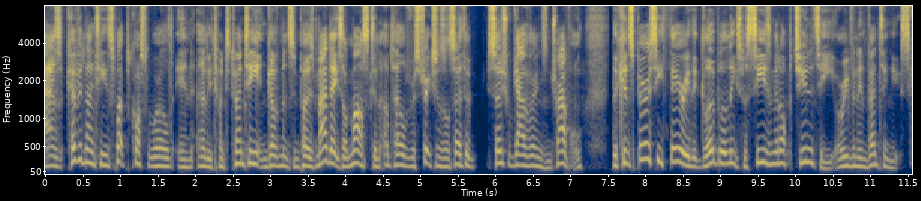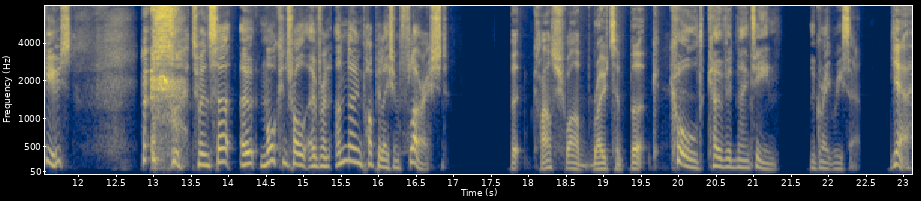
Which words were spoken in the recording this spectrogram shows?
As COVID 19 swept across the world in early 2020 and governments imposed mandates on masks and upheld restrictions on social, social gatherings and travel, the conspiracy theory that global elites were seizing an opportunity or even inventing an excuse to insert o- more control over an unknown population flourished, But Klaus Schwab wrote a book. called COVID 19 The Great Reset. Yeah.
